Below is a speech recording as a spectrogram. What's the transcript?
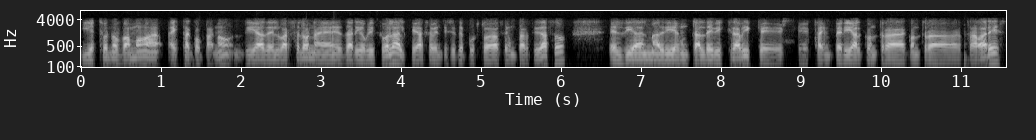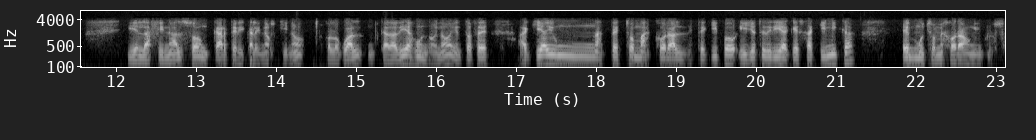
Y esto nos vamos a, a esta copa, ¿no? El día del Barcelona es Darío Brizuela, el que hace 27 puntos, hace un partidazo. El día del Madrid es un tal David Kravis que, que está imperial contra contra Tavares y en la final son Carter y Kalinowski, ¿no? Con lo cual cada día es uno, ¿no? Y entonces aquí hay un aspecto más coral de este equipo y yo te diría que esa química es mucho mejor aún incluso.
